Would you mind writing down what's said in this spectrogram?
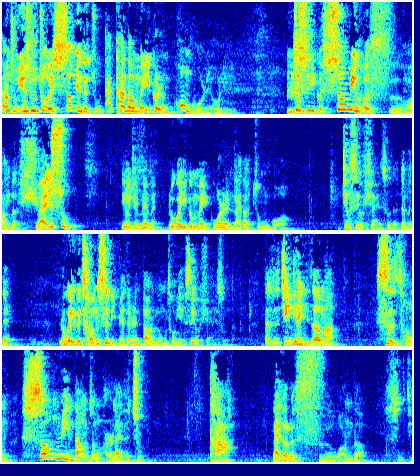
当主耶稣作为生命的主，他看到每一个人痛苦流离，这是一个生命和死亡的悬殊。弟兄姐妹们，如果一个美国人来到中国，就是有悬殊的，对不对？如果一个城市里面的人到了农村，也是有悬殊的。但是今天你知道吗？是从生命当中而来的主，他来到了死亡的世界，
